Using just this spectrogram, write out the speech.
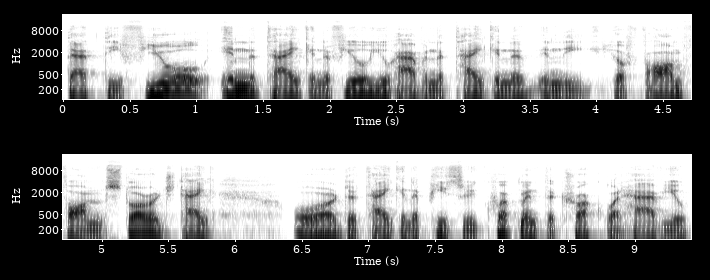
that the fuel in the tank and the fuel you have in the tank in the in the your farm farm storage tank or the tank and the piece of equipment, the truck, what have you,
